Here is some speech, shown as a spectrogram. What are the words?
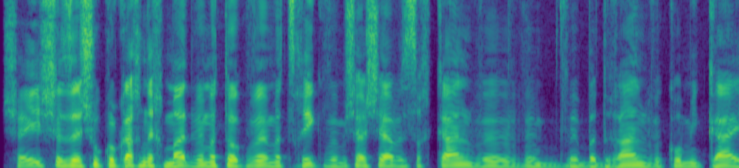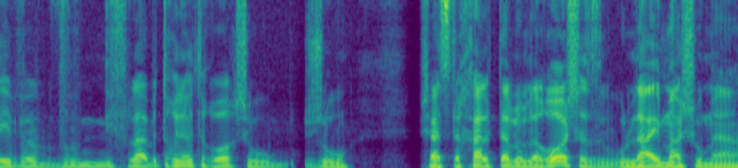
שהאיש הזה שהוא כל כך נחמד ומתוק ומצחיק ומשעשע ושחקן ו- ו- ובדרן וקומיקאי ו- והוא נפלא בתוכניות הרוח שהוא, שהוא, שההצלחה עלתה לו לראש, אז אולי משהו מה,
